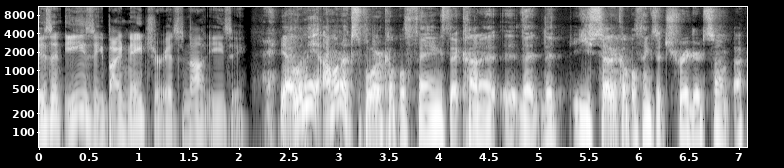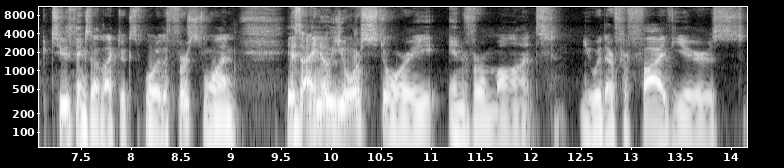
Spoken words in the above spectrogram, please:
isn't easy by nature. It's not easy. Yeah, let me. I want to explore a couple things that kind of that that you said a couple things that triggered some uh, two things I'd like to explore. The first one is I know your story in Vermont. You were there for five years.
